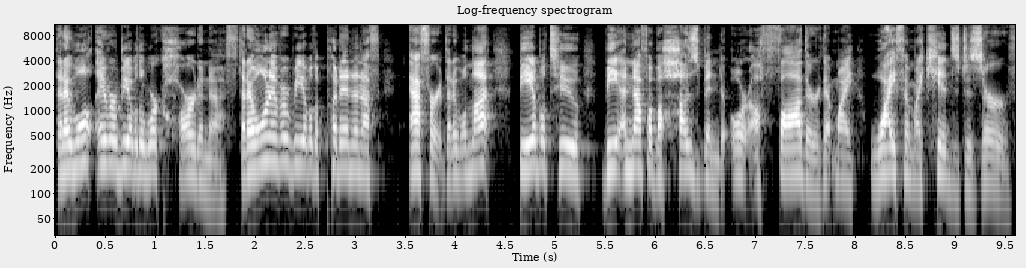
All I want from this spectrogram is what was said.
that I won't ever be able to work hard enough, that I won't ever be able to put in enough effort, that I will not be able to be enough of a husband or a father that my wife and my kids deserve.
